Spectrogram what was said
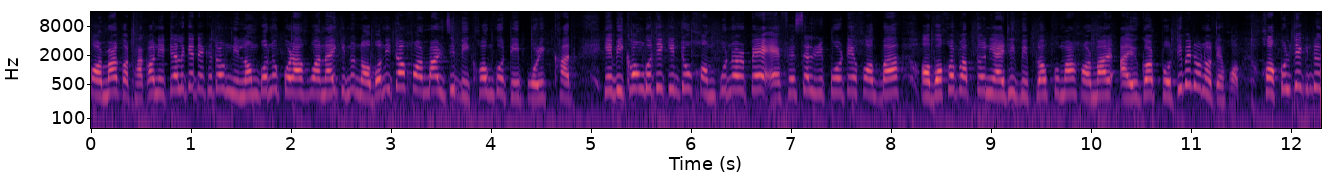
শৰ্মাৰ কথা। কাৰণ এতিয়ালৈকে তেখেতক নিলম্বনো কৰা হোৱা নাই। কিন্তু নৱনীতা শৰ্মাৰ যি বিসংগতি পৰীক্ষাত সেই বিসংগতি কিন্তু সম্পূৰ্ণৰূপে এফ এছ এল ৰিপৰ্টেই হওক বা অৱসৰপ্ৰাপ্ত ন্যায়াধীশ বিপ্লৱ কুমাৰ শৰ্মাৰ আয়োগৰ প্ৰতিবেদনতে হওক সকলোতে কিন্তু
